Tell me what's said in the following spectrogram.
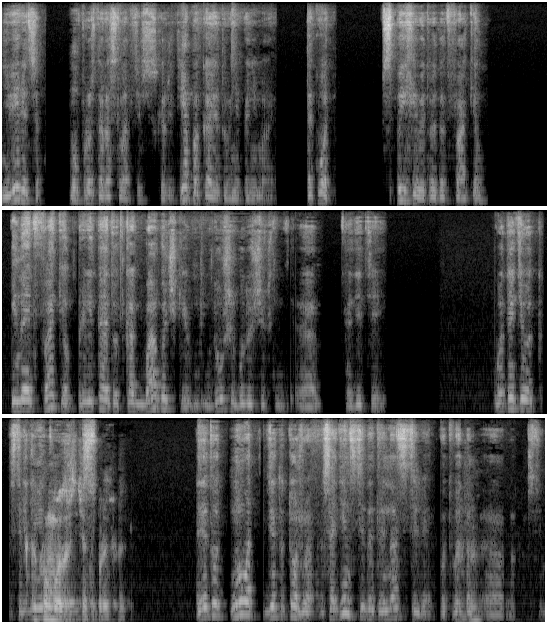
не верится, ну просто расслабьтесь, скажите, я пока этого не понимаю. Так вот, вспыхивает в этот факел, и на этот факел прилетают вот как бабочки души будущих э, детей. Вот эти вот... В каком возрасте это происходит? Это вот, ну вот где-то тоже с 11 до 13 лет. Вот в этом, uh -huh.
